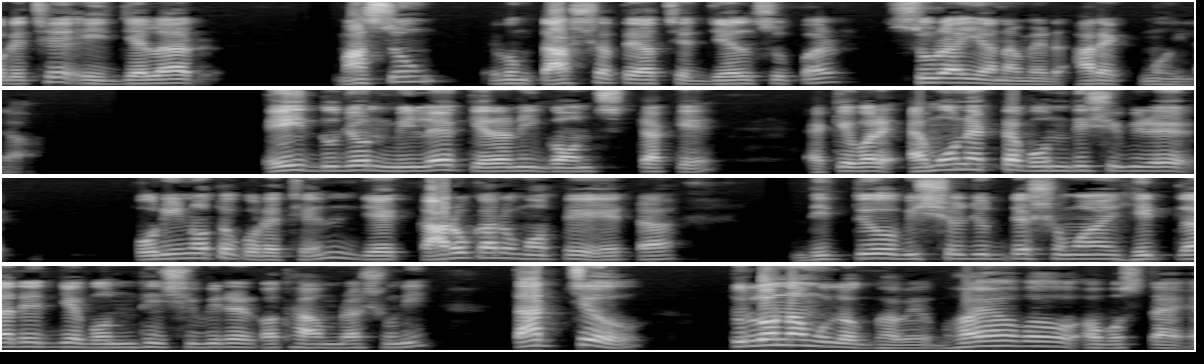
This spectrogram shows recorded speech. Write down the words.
করেছে এই জেলার মাসুম এবং তার সাথে আছে জেল সুপার সুরাইয়া নামের আরেক মহিলা। এই দুজন মিলে কেরানীগঞ্জটাকে একেবারে এমন একটা বন্দি শিবিরে পরিণত করেছেন যে কারও কারও মতে এটা দ্বিতীয় বিশ্বযুদ্ধের সময় হিটলারের যে বন্দি শিবিরের কথা আমরা শুনি, তার চেয়েও তুলনামূলকভাবে ভয়াবহ অবস্থায়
